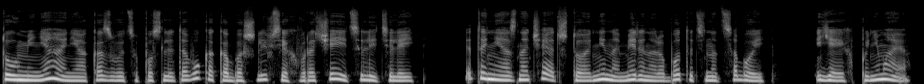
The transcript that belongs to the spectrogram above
то у меня они оказываются после того, как обошли всех врачей и целителей. Это не означает, что они намерены работать над собой. Я их понимаю.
